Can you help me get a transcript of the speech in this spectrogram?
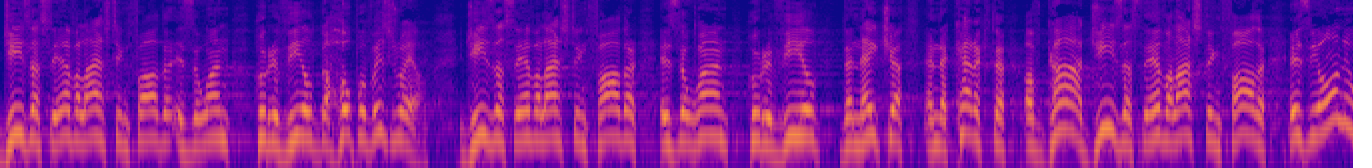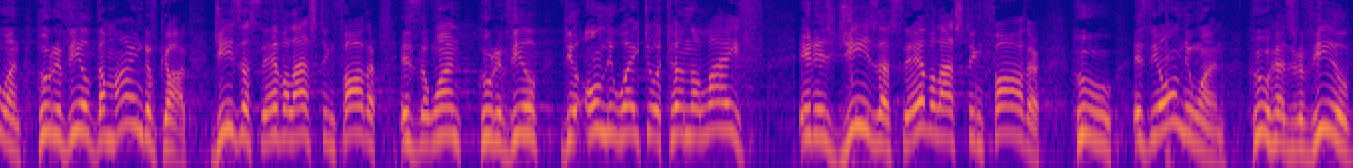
Jesus, the everlasting Father, is the one who revealed the hope of Israel. Jesus, the everlasting Father, is the one who revealed the nature and the character of God. Jesus, the everlasting Father, is the only one who revealed the mind of God. Jesus, the everlasting Father, is the one who revealed the only way to eternal life. It is Jesus, the everlasting Father, who is the only one who has revealed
